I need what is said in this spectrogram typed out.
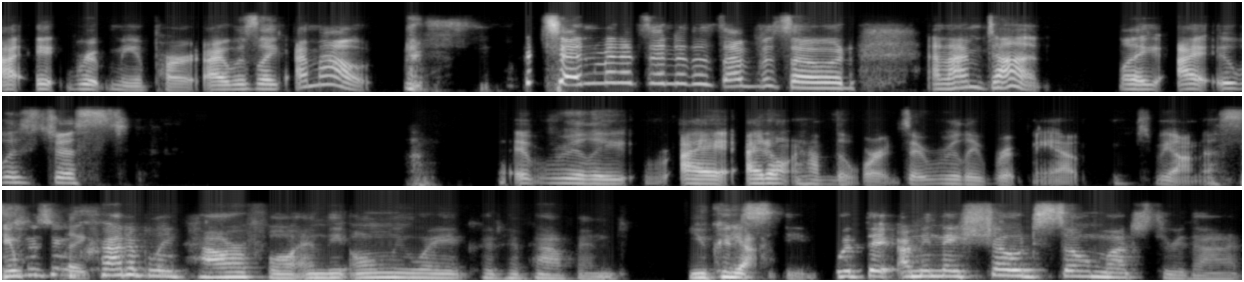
I, it ripped me apart. I was like i'm out. 10 minutes into this episode and i'm done. Like i it was just it really i i don't have the words. It really ripped me up to be honest. It was like, incredibly powerful and the only way it could have happened. You can yeah. see what they i mean they showed so much through that.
